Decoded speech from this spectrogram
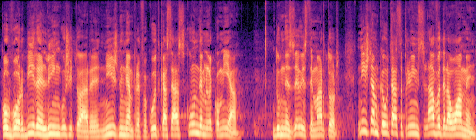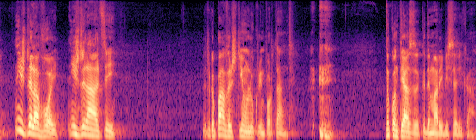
cu o vorbire lingușitoare, nici nu ne-am prefăcut ca să ascundem lăcomia. Dumnezeu este martor. Nici n-am căutat să primim slavă de la oameni, nici de la voi, nici de la alții. Pentru că Pavel știe un lucru important. nu contează cât de mare e biserica.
